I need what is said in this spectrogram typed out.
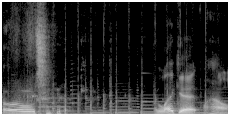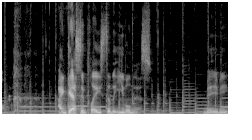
Oh, I like it. Wow. I guess it plays to the evilness. Maybe,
